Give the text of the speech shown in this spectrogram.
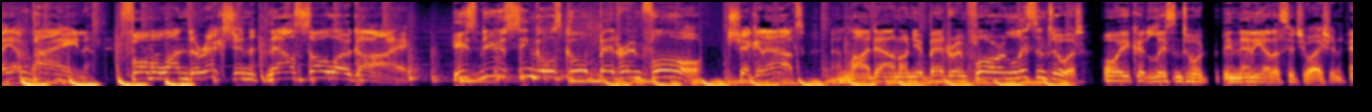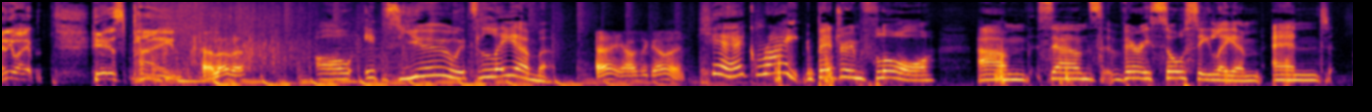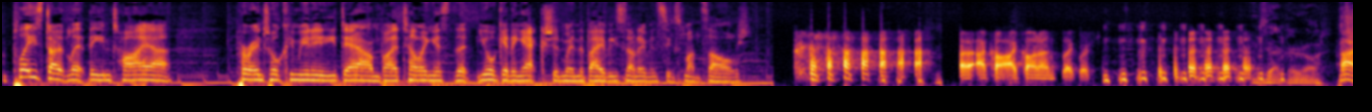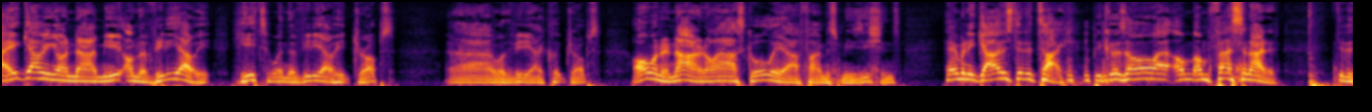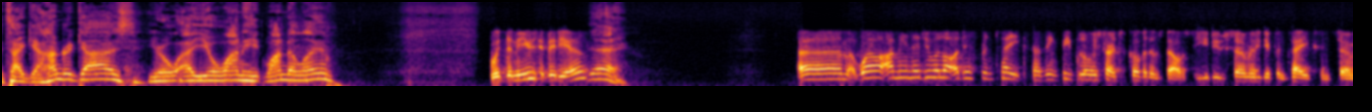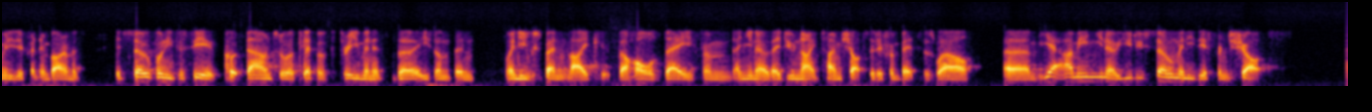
Liam Payne, former One Direction, now solo guy. His new single's called Bedroom Floor. Check it out and lie down on your bedroom floor and listen to it. Or you could listen to it in any other situation. Anyway, here's Payne. Hello there. Oh, it's you. It's Liam. Hey, how's it going? Yeah, great. Bedroom floor um, sounds very saucy, Liam. And please don't let the entire parental community down by telling us that you're getting action when the baby's not even six months old. I, I can't. I can't answer that question. Exactly right. Hey, going on uh, mute on the video hit, hit when the video hit drops, uh, or the video clip drops. I want to know, and I ask all the uh, famous musicians, how many goes did it take? Because I, I'm, I'm fascinated. Did it take you 100 goes? You're a, are you a one hit wonder, Liam? With the music video, Yeah. um, well, I mean, they do a lot of different takes. I think people always try to cover themselves. So you do so many different takes in so many different environments. It's so funny to see it cut down to a clip of three minutes thirty something when you've spent like the whole day from, and you know they do nighttime shots of different bits as well. Um, yeah, I mean, you know, you do so many different shots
